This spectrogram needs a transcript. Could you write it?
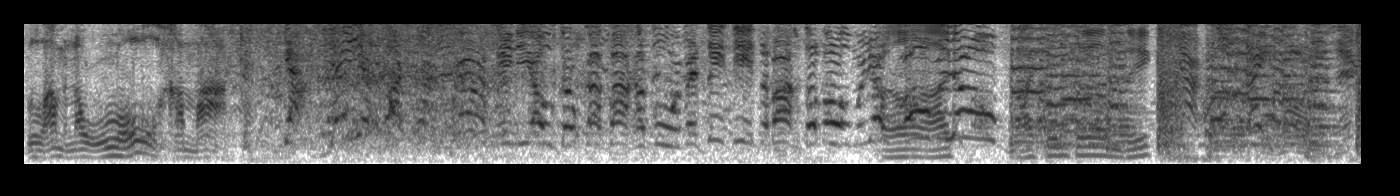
laat me nou lol gaan maken. Ja, jij je pak wat praat in die auto, kabaggenboer. We zitten hier te wachten op ome Joop. Oh, Ome Joop! hij komt eraan, Dick. Ja, wat tijd worden, zeg.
